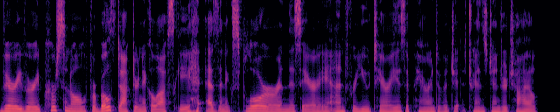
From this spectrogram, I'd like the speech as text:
very, very personal for both Dr. Nikolavsky as an explorer in this area and for you, Terri, as a parent of a transgender child.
